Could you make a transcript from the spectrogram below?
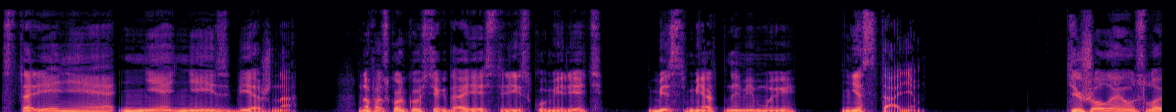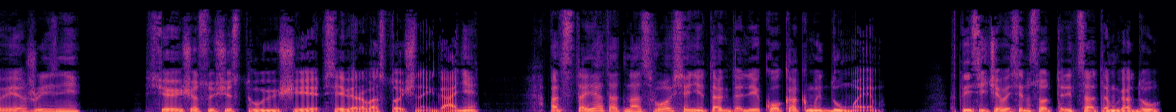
Старение не неизбежно, но поскольку всегда есть риск умереть, бессмертными мы не станем. Тяжелые условия жизни, все еще существующие в северо-восточной Гане, отстоят от нас вовсе не так далеко, как мы думаем. В 1830 году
